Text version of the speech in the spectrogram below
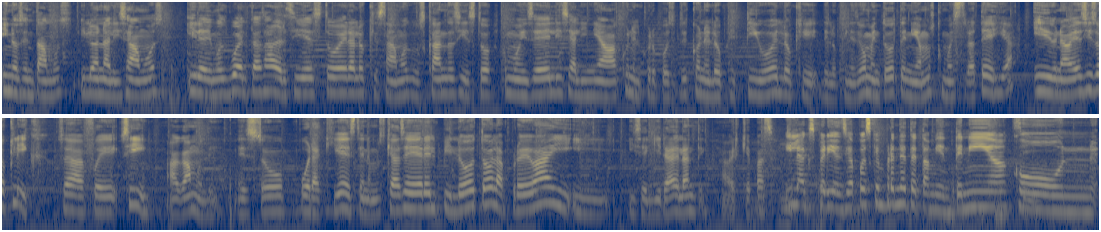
y nos sentamos y lo analizamos y le dimos vueltas a ver si esto era lo que estábamos buscando, si esto, como dice Eli, se alineaba con el propósito y con el objetivo de lo que, de lo que en ese momento teníamos como estrategia y de una vez hizo clic. O sea, fue, sí, hagámosle, esto por aquí es, tenemos que hacer el piloto, la prueba y, y, seguir adelante, a ver qué pasa. Y la experiencia pues que Emprendete también tenía con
